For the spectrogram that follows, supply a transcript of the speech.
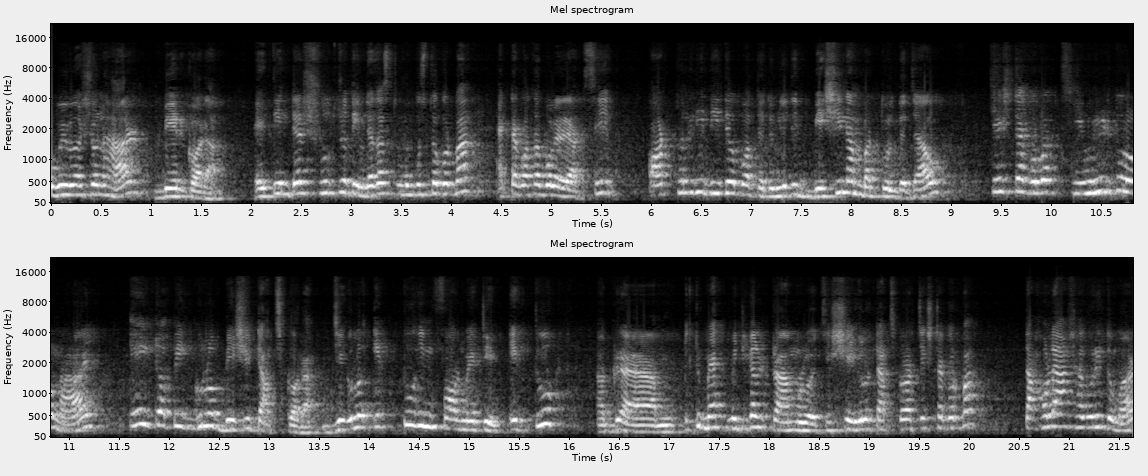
অভিবাসন হার বের করা। এই তিনটার সূত্র তিনটা, জাস্ট মুখস্থ করবা। একটা কথা বলে রাখছি, অর্থনীতি দ্বিতীয় পত্রে তুমি যদি বেশি নাম্বার তুলতে চাও, চেষ্টা করবা থিওরির তুলনায় এই টপিকগুলো বেশি টাচ করা, যেগুলো একটু ইনফরমেটিভ একটু একটু ম্যাথমেটিক্যাল টার্ম রয়েছে, সেগুলো টাচ করার চেষ্টা করবা। তাহলে আশা করি তোমার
